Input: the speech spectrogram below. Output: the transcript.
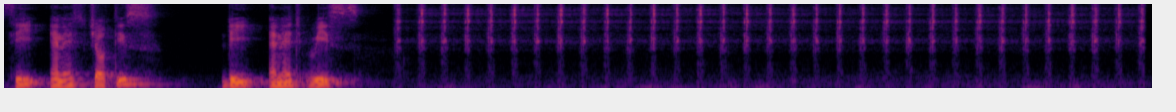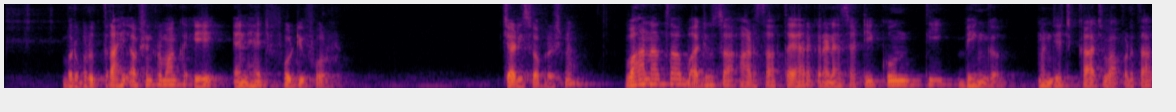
सी एन एच चौतीस डी एन एच वीस. बरोबर उत्तर आहे. ऑप्शन क्रमांक A N H forty four चाळीसवा प्रश्न. वाहनाचा बाजूचा आरसा तयार करण्यासाठी कोणती भिंग म्हणजेच काच वापरतात?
